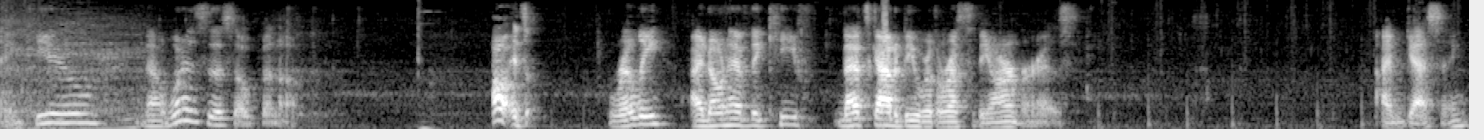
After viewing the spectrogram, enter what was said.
Thank you. Now, what does this open up? Oh, it's really. I don't have the key. That's got to be where the rest of the armor is. I'm guessing.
